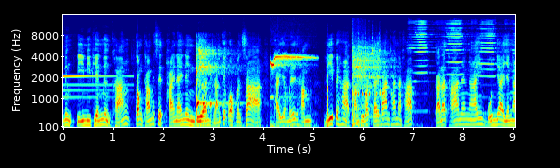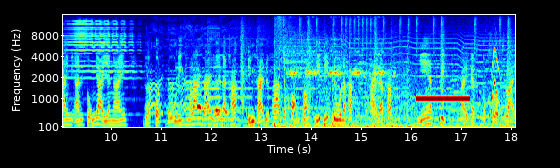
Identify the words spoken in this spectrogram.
1 ปีมีเพียงหนึ่งครั้ง ต้องทำให้เสร็จภายใน 1 เดือน หลังจากออกพรรษาใครยังไม่ได้ทำรีบไปหาทำที่วัดใจบ้านท่านนะครับ การละทานยังไง บุญใหญ่ยังไง มีอานิสงส์ใหญ่ยังไง เดี๋ยวกดดูลิงก์ข้างล่างได้เลยนะครับทิ้งท้ายด้วยภาพเจ้าของช่องพีทนิดดูนะครับ ไปแล้วครับ เงียบกริบไปแบบสงบสลบสลาย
